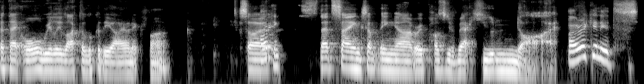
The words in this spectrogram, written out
but they all really like the look of the Ioniq 5." So I I- think that's saying something uh, very positive about Hyundai. I reckon it's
